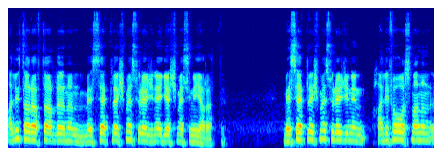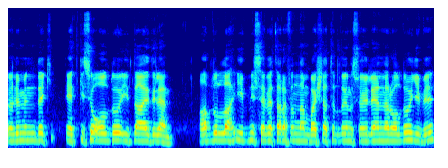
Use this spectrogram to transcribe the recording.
Ali taraftarlığının mezhepleşme sürecine geçmesini yarattı. Mezhepleşme sürecinin Halife Osman'ın ölümündeki etkisi olduğu iddia edilen Abdullah İbni Sebe tarafından başlatıldığını söyleyenler olduğu gibi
